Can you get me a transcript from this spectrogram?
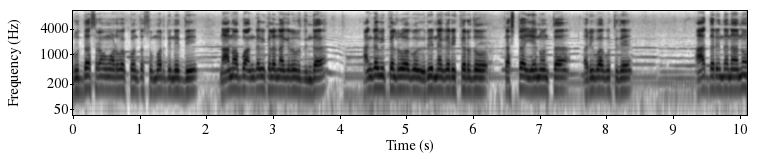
ವೃದ್ಧಾಶ್ರಮ ಮಾಡಬೇಕು ಅಂತ ಸುಮಾರು ದಿನ ಇದ್ದು. ನಾನೊಬ್ಬ ಅಂಗವಿಕಲನಾಗಿರೋದ್ರಿಂದ ಅಂಗವಿಕಲರು ಹಾಗೂ ಹಿರಿಯ ನಾಗರಿಕರದು ಕಷ್ಟ ಏನು ಅಂತ ಅರಿವಾಗುತ್ತಿದೆ. ಆದ್ದರಿಂದ ನಾನು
